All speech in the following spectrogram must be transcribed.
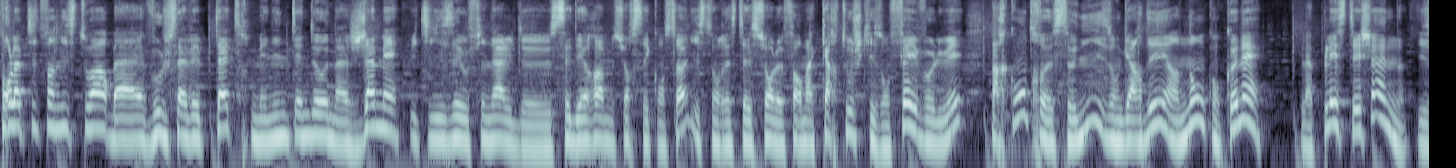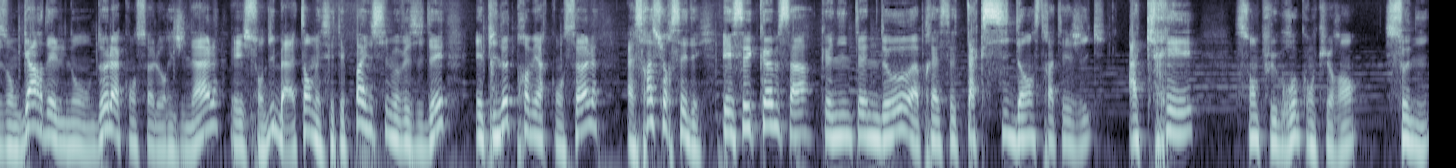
Pour la petite fin de l'histoire, bah, vous le savez peut-être, mais Nintendo n'a jamais utilisé au final de CD-ROM sur ses consoles. Ils sont restés sur le format cartouche qu'ils ont fait évoluer. Par contre, Sony, ils ont gardé un nom qu'on connaît. La PlayStation, ils ont gardé le nom de la console originale et ils se sont dit bah attends mais c'était pas une si mauvaise idée et puis notre première console elle sera sur CD. Et c'est comme ça que Nintendo après cet accident stratégique a créé son plus gros concurrent Sony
